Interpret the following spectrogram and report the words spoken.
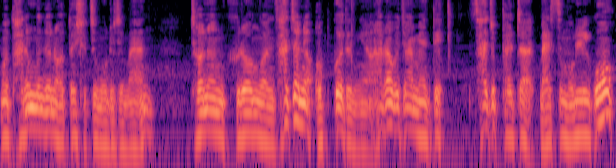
뭐 다른 분들은 어떠실지 모르지만 저는 그런 건 사전에 없거든요. 할아버지 할머니한테 사주팔자 말씀 올리고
